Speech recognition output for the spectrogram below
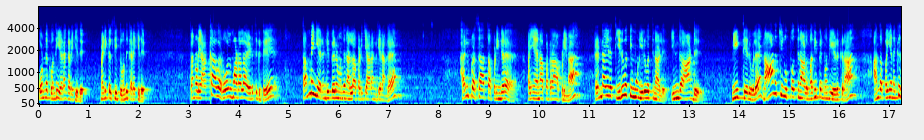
பொண்ணுக்கு வந்து இடம் கிடைக்குது. மெடிக்கல் சீட் வந்து கிடைக்குது. தன்னுடைய அக்காவை ரோல் மாடலாக எடுத்துக்கிட்டு தம்பிங்க ரெண்டு பேரும் வந்து நல்லா படிக்க ஆரம்பிக்கிறாங்க. ஹரிபிரசாத் அப்படிங்கிற பையன் என்ன பண்ணுறான் அப்படின்னா ரெண்டாயிரத்தி இருபத்தி மூணு இருபத்தி நாலு இந்த ஆண்டு நீட் தேர்வில் நானூற்றி முப்பத்தி நாலு மதிப்பெண் வந்து எடுக்கிறான். அந்த பையனுக்கு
